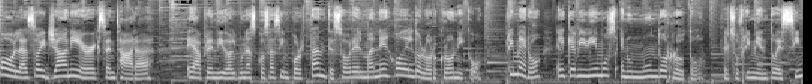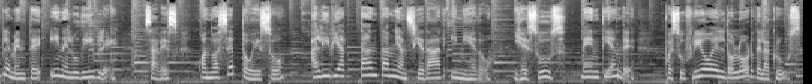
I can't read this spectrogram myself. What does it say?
Hola, soy Johnny Erickson Tara. He aprendido algunas cosas importantes sobre el manejo del dolor crónico. Primero, el que vivimos en un mundo roto. El sufrimiento es simplemente ineludible. Sabes, cuando acepto eso, alivia tanta mi ansiedad y miedo. Y Jesús me entiende, pues sufrió el dolor de la cruz.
